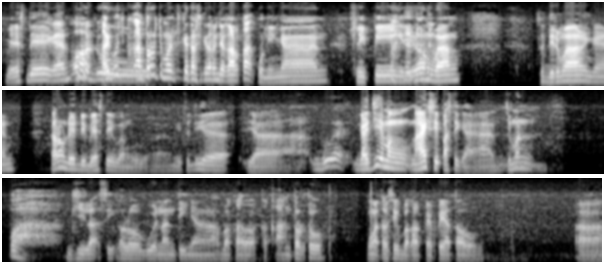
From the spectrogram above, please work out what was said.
BSD kan. Waduh. Tadi gue kantor cuma sekitar-sekitaran Jakarta, Kuningan, Sleepy gitu doang, Bang. Sudirman kan. Sekarang udah di BSD, Bang gue. Itu dia. Ya, gue gaji emang naik sih pasti kan. Cuman Hmm. wah, gila sih kalau gue nantinya bakal ke kantor tuh. Gue gak tahu sih bakal PP atau uh,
